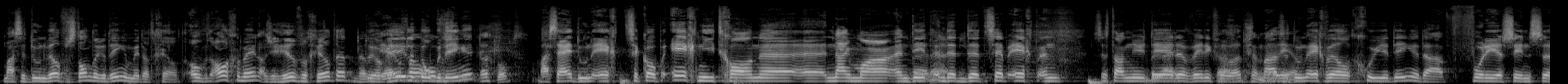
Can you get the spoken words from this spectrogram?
Maar ze doen wel verstandige dingen met dat geld. Over het algemeen, als je heel veel geld hebt, Dat doe je ook heel hele veel domme onvers- dingen. Dat klopt. Maar zij doen echt, ze kopen echt niet gewoon eh, eh, Neymar en dit en dat, dat. Ze hebben echt een, ze staan nu derde of weet ik veel Ja, wat. Maar ze ja. doen echt wel goede dingen daar. Voor het eerst sinds, eh,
